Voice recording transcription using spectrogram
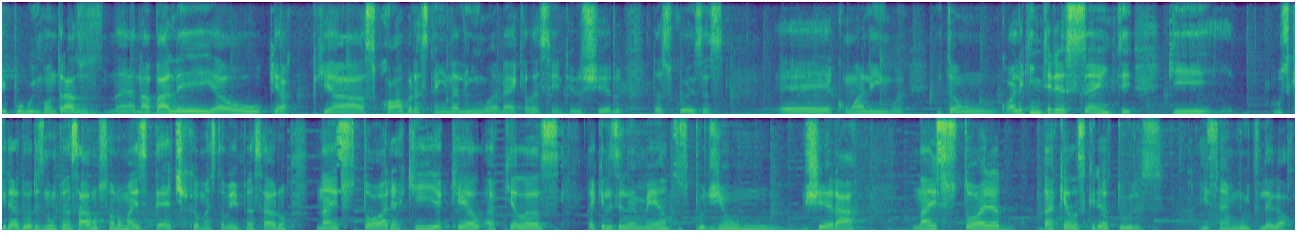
tipo encontrados né, na baleia ou que, a, que as cobras têm na língua, né, que elas sentem o cheiro das coisas é, com a língua. Então, olha que interessante que os criadores não pensaram só numa estética, mas também pensaram na história que aquel, aquelas, aqueles elementos podiam gerar na história daquelas criaturas. Isso é muito legal.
